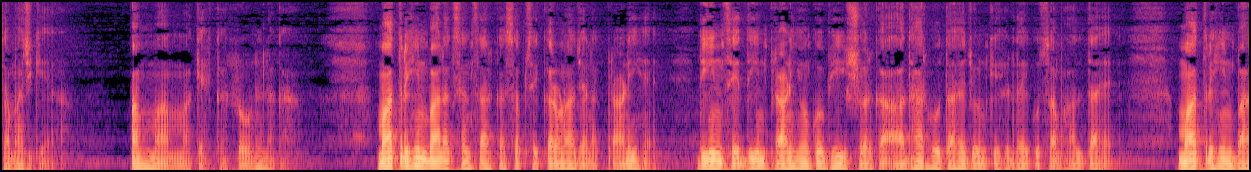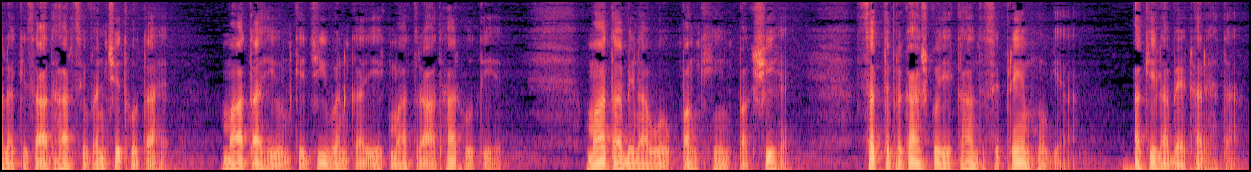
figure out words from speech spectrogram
समझ गया। अम्मा अम्मा कहकर रोने लगा। मात्रहीन बालक संसार का सबसे करुणाजनक प्राणी है। दीन से दीन प्राणियों को भी ईश्वर का आधार होता है जो उनके हृदय को संभालता है। मात्रहीन बालक इस आधार से वंचित होता है। माता ही उनके जीवन का एकमात्र आधार होती है। माता बिना वो पंखहीन पक्षी है। सत्य प्रकाश को एकांत से प्रेम हो गया। अकेला बैठा रहता।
